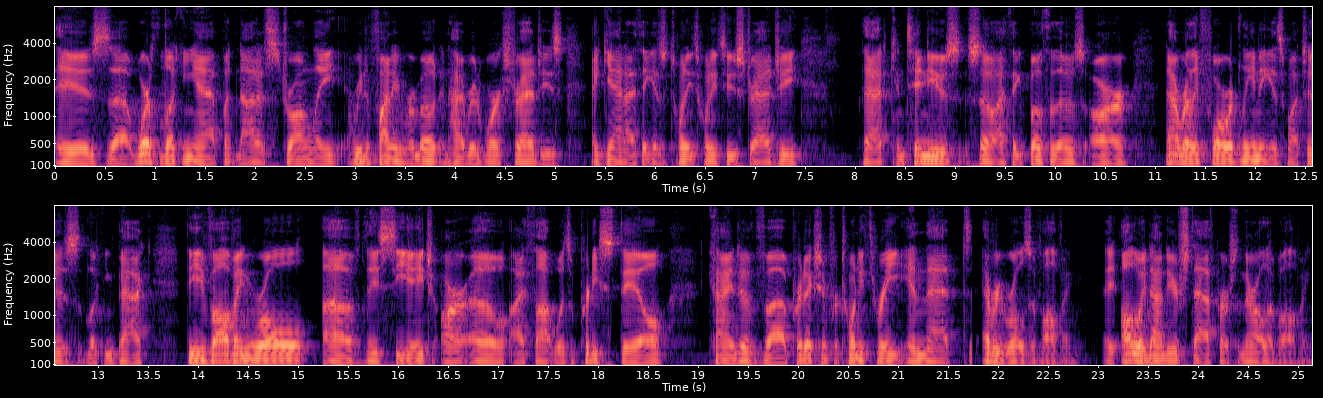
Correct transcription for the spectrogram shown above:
is uh, worth looking at but not as strongly. Redefining remote and hybrid work strategies again i think is a 2022 strategy that continues. So i think both of those are not really forward leaning as much as looking back. The evolving role of the CHRO, I thought, was a pretty stale kind of uh, prediction for 23 in that every role is evolving, all the way down to your staff person, they're all evolving.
